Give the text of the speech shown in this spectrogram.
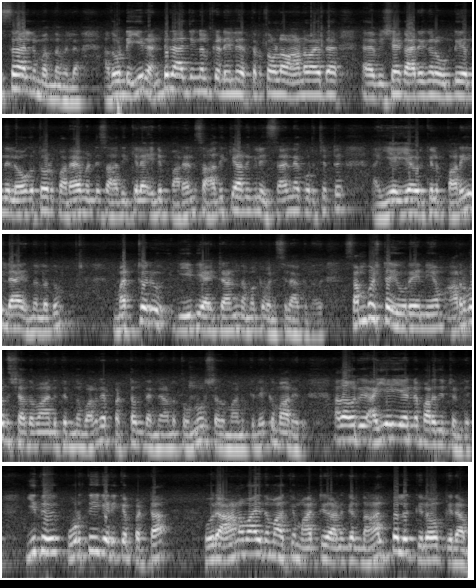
ഇസ്രായേലിനും ബന്ധമില്ല. അതുകൊണ്ട് ഈ രണ്ട് രാജ്യങ്ങൾക്കിടയിൽ എത്രത്തോളം ആണവായുധ വിഷയ കാര്യങ്ങൾ ഉണ്ട് എന്ന് ലോകത്തോട് പറയാൻ വേണ്ടി സാധിക്കില്ല. ഇനി പറയാൻ സാധിക്കുകയാണെങ്കിൽ ഇസ്രായേലിനെ കുറിച്ചിട്ട് ഐ ഐ എ ഒരിക്കലും പറയില്ല എന്നുള്ളതും മറ്റൊരു രീതിയായിട്ടാണ് നമുക്ക് മനസ്സിലാക്കുന്നത്. സമ്പുഷ്ട യുറേനിയം അറുപത് ശതമാനത്തിൽ നിന്ന് വളരെ പെട്ടെന്ന് തന്നെയാണ് തൊണ്ണൂറ് ശതമാനത്തിലേക്ക് മാറിയത്. അത് അവർ ഐ ഐ എന്നെ പറഞ്ഞിട്ടുണ്ട്. ഇത് പൂർത്തീകരിക്കപ്പെട്ട ഒരു ആണവായുധമാക്കി മാറ്റുകയാണെങ്കിൽ നാൽപ്പത് കിലോഗ്രാം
